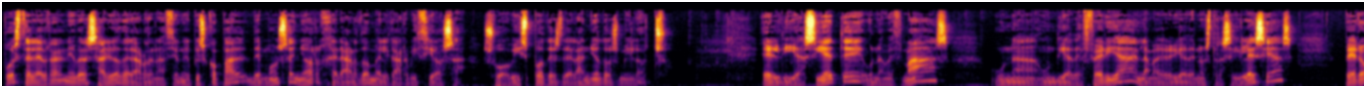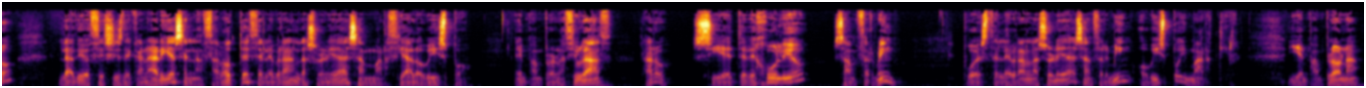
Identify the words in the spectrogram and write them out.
pues celebra el aniversario de la ordenación episcopal de Monseñor Gerardo Melgar Viciosa, su obispo desde el año 2008. El día 7, una vez más, un día de feria en la mayoría de nuestras iglesias, pero la diócesis de Canarias, en Lanzarote, celebran la solemnidad de San Marcial Obispo. En Pamplona Ciudad, claro, 7 de julio, San Fermín. Pues celebran la solemnidad de San Fermín, obispo y mártir. Y en Pamplona,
